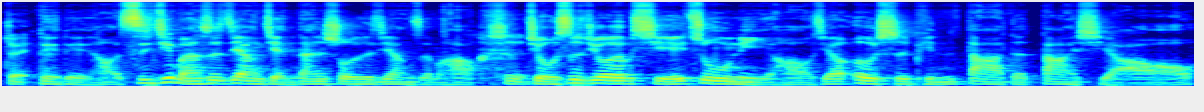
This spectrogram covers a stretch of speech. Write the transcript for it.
对对对，哈，是基本上是这样简单说是这样子嘛，哈。是。九四就会协助你哈，只要二十平大的大小，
